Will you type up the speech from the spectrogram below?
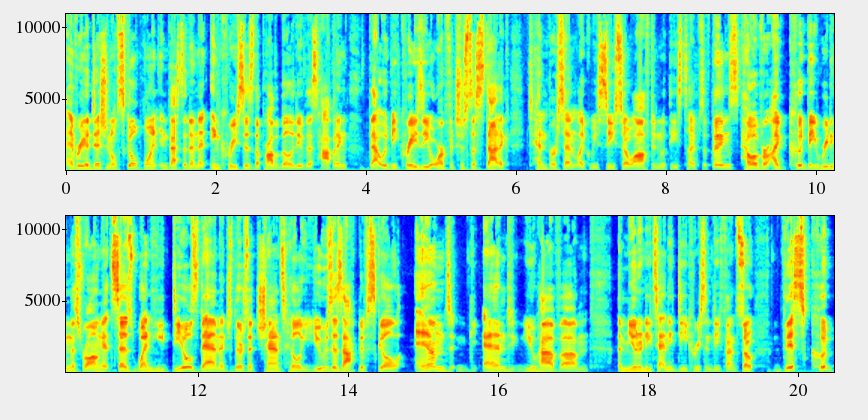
every additional skill point invested in it increases the probability of this happening. That would be crazy or if it's just a static 10% like we see so often with these types of things. However I could be reading this wrong. It says when he deals damage there's a chance he'll use his active skill and and you have um immunity to any decrease in defense. So this could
